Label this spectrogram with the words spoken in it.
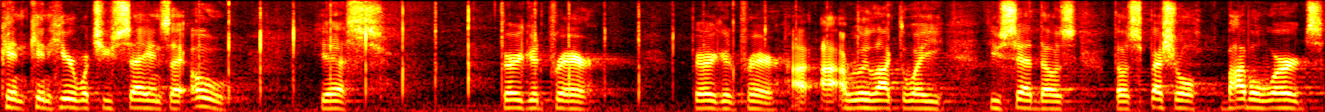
can, can hear what you say and say, oh, yes, very good prayer. Very good prayer. I, I really like the way you said those, those special Bible words.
